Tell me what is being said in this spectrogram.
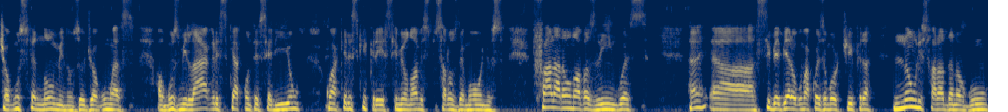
de alguns fenômenos ou de algumas, alguns milagres que aconteceriam com aqueles que crescem. Meu nome expulsarão os demônios, falarão novas línguas, é? ah, se beber alguma coisa mortífera, não lhes fará dano algum,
